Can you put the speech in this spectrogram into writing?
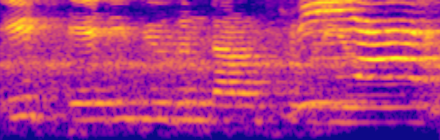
It's a diffusion dance We studio. are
